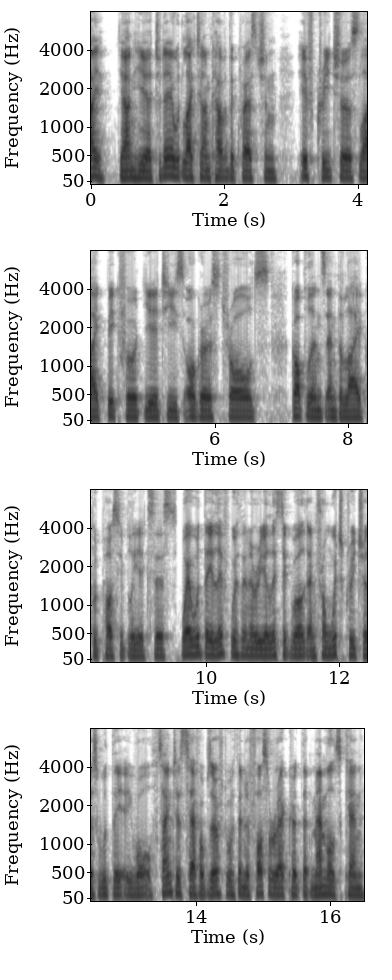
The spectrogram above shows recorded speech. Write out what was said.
Hi, Jan here. Today I would like to uncover the question if creatures like Bigfoot, Yetis, ogres, trolls, goblins and the like could possibly exist. Where would they live within a realistic world and from which creatures would they evolve? Scientists have observed within the fossil record that mammals can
